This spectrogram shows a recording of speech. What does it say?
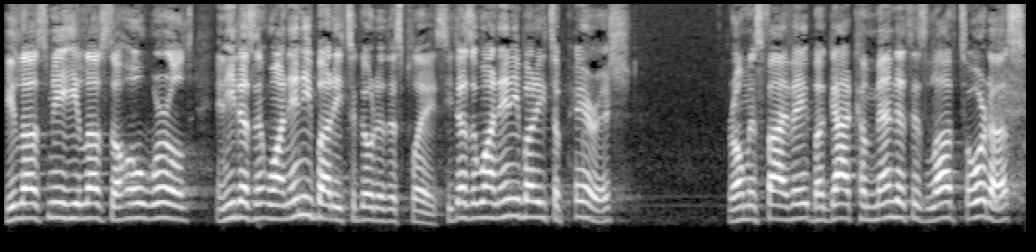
He loves me, He loves the whole world, and He doesn't want anybody to go to this place. He doesn't want anybody to perish. Romans 5 8, but God commendeth His love toward us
